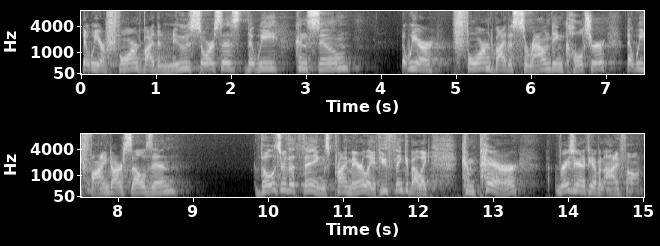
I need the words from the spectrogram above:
that we are formed by the news sources that we consume, that we are formed by the surrounding culture that we find ourselves in. Those are the things primarily, if you think about like compare, raise your hand if you have an iPhone.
